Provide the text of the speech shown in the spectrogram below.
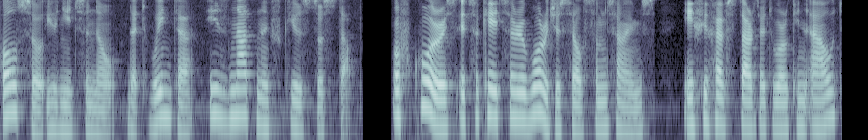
Also, you need to know that winter is not an excuse to stop. Of course, it's okay to reward yourself sometimes. If you have started working out,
